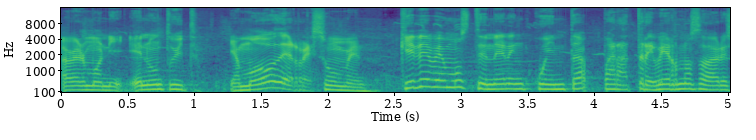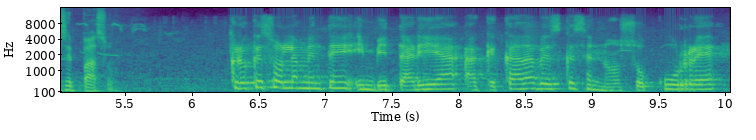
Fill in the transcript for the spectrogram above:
A ver, Moni, en un tweet y a modo de resumen, ¿qué debemos tener en cuenta para atrevernos a dar ese paso? Creo que solamente invitaría a que cada vez que se nos ocurre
